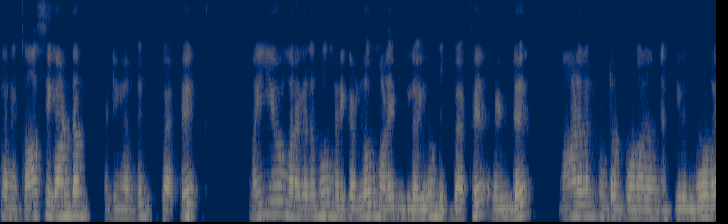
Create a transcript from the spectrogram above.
பாருங்க காசிகாண்டம் அப்படிங்கிறது புக் பேக்கு மையோ மரகதமோ மரிக்கடலோ மலை முகிலோ இதுவும் புக் பேக்கு ரெண்டு மாணவன் குன்றம் போனவன் இது மூணு.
